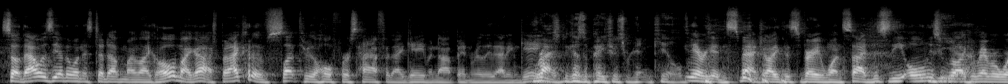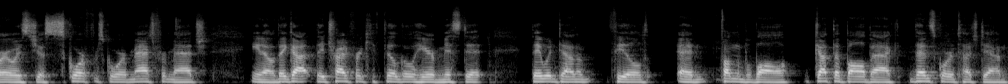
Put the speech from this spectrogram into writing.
so that was the other one that stood up. And I'm like, oh my gosh. But I could have slept through the whole first half of that game and not been really that engaged. Right, because the Patriots were getting killed. They were getting smacked. like this is very one side. This is the only Super Bowl I can remember where it was just score for score, match for match. You know, they got they tried for a field goal here, missed it. They went down the field and fumbled the ball, got the ball back, then scored a touchdown.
